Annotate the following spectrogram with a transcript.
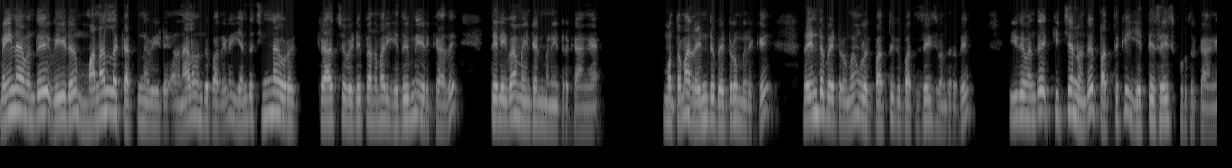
மெயினாக வந்து வீடு மணலில் கட்டின வீடு. அதனால வந்து பார்த்தீங்கன்னா, எந்த சின்ன ஒரு கிராச்சு வெடிப்பு அந்த மாதிரி எதுவுமே இருக்காது. தெளிவாக மெயின்டைன் பண்ணிட்டு இருக்காங்க. மொத்தமாக ரெண்டு பெட்ரூம் இருக்குது ரெண்டு பெட்ரூமும் உங்களுக்கு 10க்கு 10 சைஸ் வந்துடுது இது வந்து கிச்சன் வந்து 10க்கு 8 சைஸ் கொடுத்துருக்காங்க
